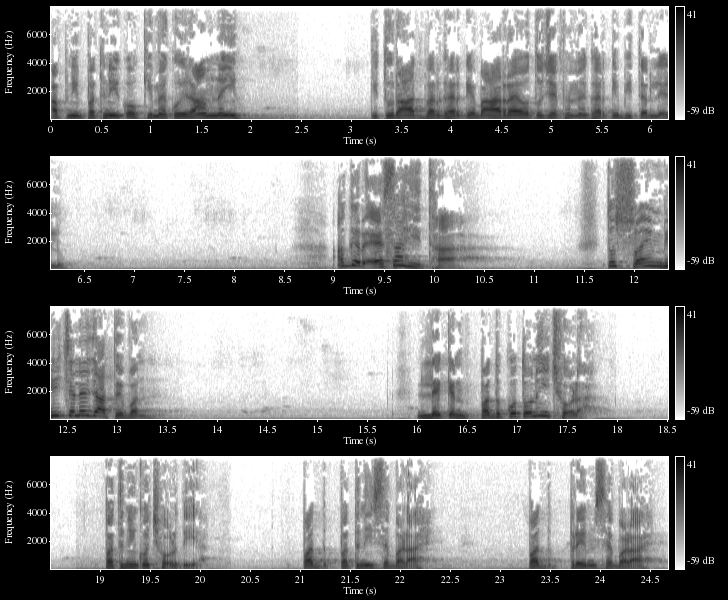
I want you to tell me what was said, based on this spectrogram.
अपनी पत्नी को कि मैं कोई राम नहीं हूँ, कि तू रात भर घर के बाहर रहे हो तुझे फिर मैं घर के भीतर ले लू। अगर ऐसा ही था तो स्वयं भी चले जाते वन। लेकिन पद को तो नहीं छोड़ा, पत्नी को छोड़ दिया। पद पत्नी से बड़ा है, पद प्रेम से बड़ा है।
